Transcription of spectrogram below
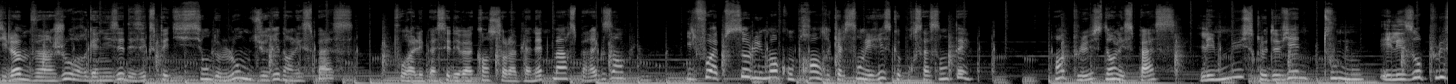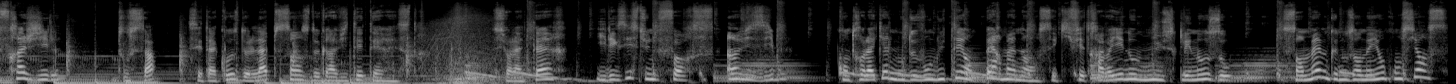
Si l'homme veut un jour organiser des expéditions de longue durée dans l'espace, pour aller passer des vacances sur la planète Mars par exemple, il faut absolument comprendre quels sont les risques pour sa santé. En plus, dans l'espace, les muscles deviennent tout mous et les os plus fragiles. Tout ça, c'est à cause de l'absence de gravité terrestre. Sur la Terre, il existe une force invisible contre laquelle nous devons lutter en permanence et qui fait travailler nos muscles et nos os, sans même que nous en ayons conscience,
